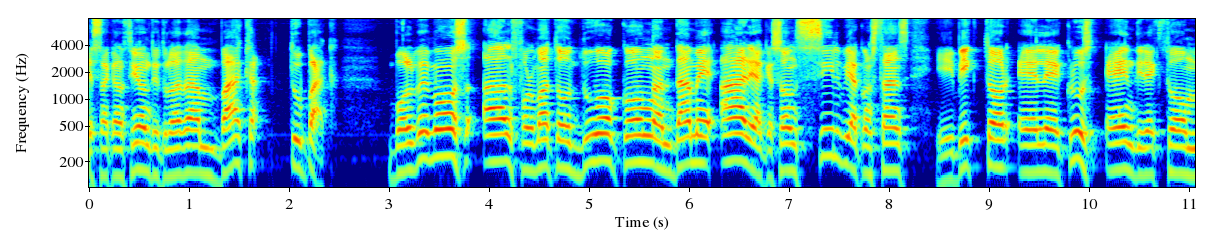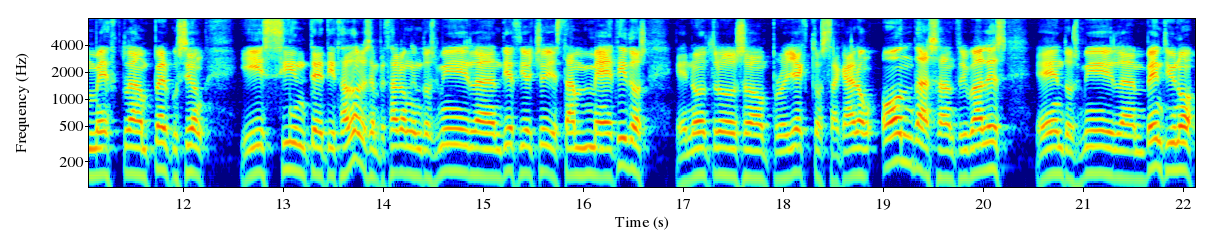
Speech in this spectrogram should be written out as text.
Y esa canción titulada Back to Back. Volvemos al formato dúo con Andame Area, que son Silvia Constance y Víctor L. Cruz. En directo mezclan percusión y sintetizadores. Empezaron en 2018 y están metidos en otros uh, proyectos. Sacaron Ondas Tribales en 2021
